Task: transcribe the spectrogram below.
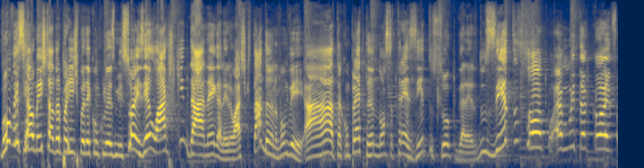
Vamos ver se realmente tá dando pra gente poder concluir as missões? Eu acho que dá, né, galera? Eu acho que tá dando, vamos ver. Ah, tá completando. Nossa, 300 socos, galera. 200 socos, é muita coisa.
